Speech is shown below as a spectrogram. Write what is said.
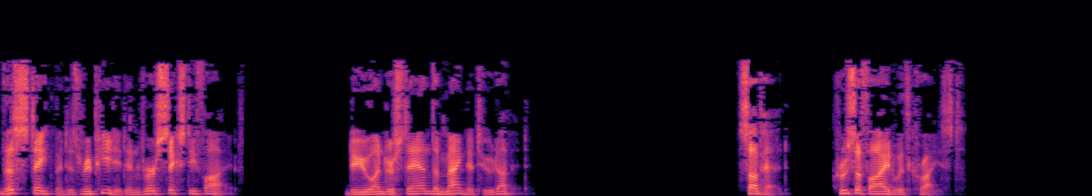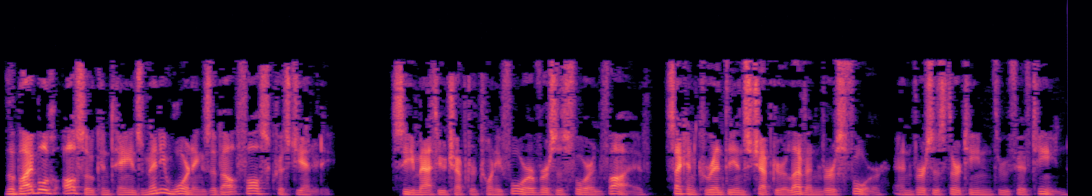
This statement is repeated in verse 65. Do you understand the magnitude of it? Subhead Crucified with Christ. The Bible also contains many warnings about false Christianity. See Matthew chapter 24 verses 4 and 5, 2 Corinthians chapter 11 verse 4 and verses 13 through 15,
